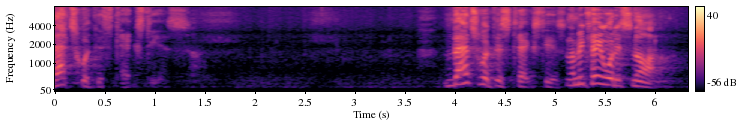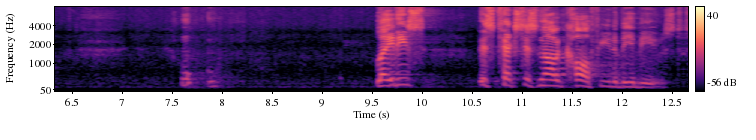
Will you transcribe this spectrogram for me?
That's what this text is. That's what this text is. Let me tell you what it's not. Ladies, this text is not a call for you to be abused.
